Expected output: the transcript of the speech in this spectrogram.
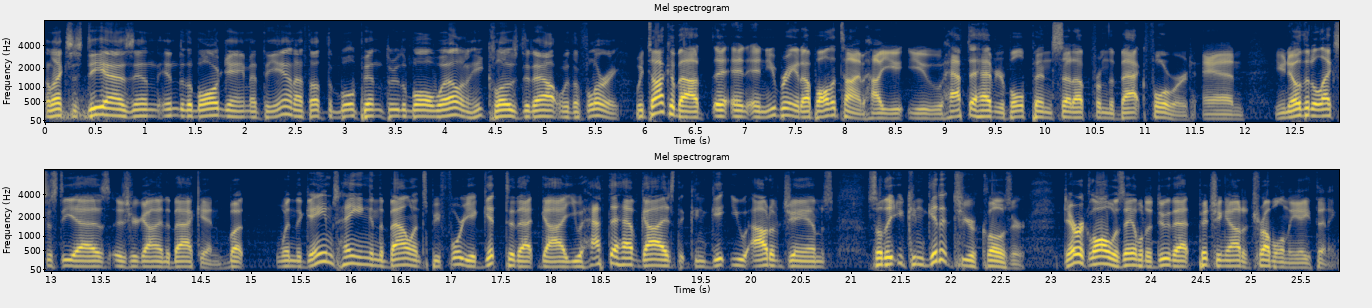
Alexis Diaz in into the ball game at the end. I thought the bullpen threw the ball well, and he closed it out with a flurry. We talk about, and, and you bring it up all the time, how you, you have to have your bullpen set up from the back forward. And you know that Alexis Diaz is your guy in the back end. But when the game's hanging in the balance before you get to that guy, you have to have guys that can get you out of jams so that you can get it to your closer. Derek Law was able to do that pitching out of trouble in the eighth inning.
